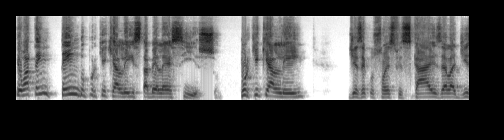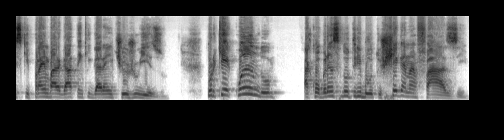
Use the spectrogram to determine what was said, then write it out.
Eu até entendo por que, que a lei estabelece isso. Por que, que a lei de execuções fiscais ela diz que para embargar tem que garantir o juízo? Porque quando a cobrança do tributo chega na fase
